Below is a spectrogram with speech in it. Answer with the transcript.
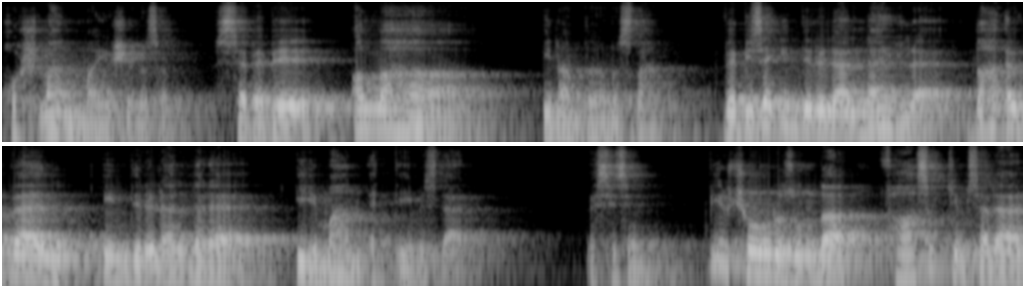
hoşlanmayışınızın sebebi Allah'a inandığımızdan ve bize indirilenlerle daha evvel indirilenlere iman ettiğimizden ve sizin birçoğunuzun da fasık kimseler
